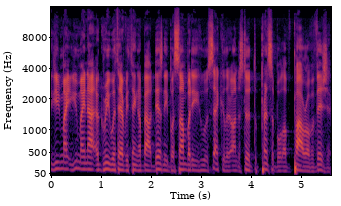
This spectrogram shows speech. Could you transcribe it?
you, might, you may not agree with everything about Disney, but somebody who was secular understood the principle of power of a vision.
